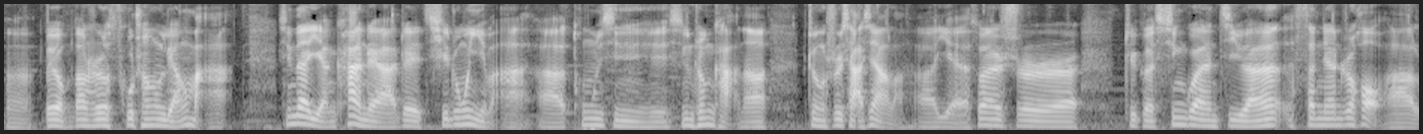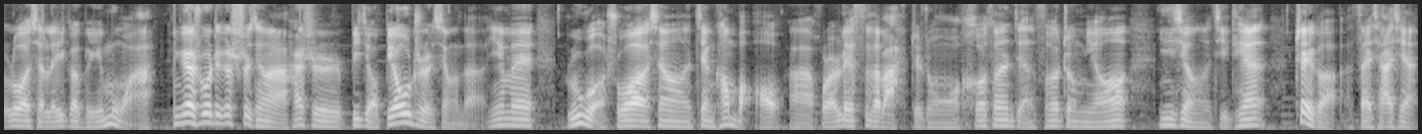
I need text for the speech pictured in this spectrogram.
嗯，所以我们当时俗称两码。现在眼看着呀，这其中一码啊，通信行程卡呢正式下线了啊，也算是这个新冠纪元三年之后啊落下了一个帷幕啊。应该说这个事情啊还是比较标志性的，因为如果说像健康宝啊或者类似的吧，这种核酸检测证明阴性几天，这个再下线，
